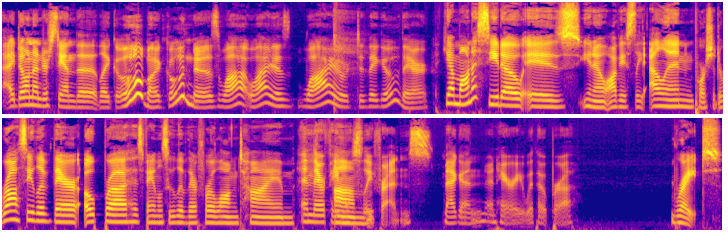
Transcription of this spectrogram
I don't understand the like, oh my goodness, why why is why did they go there? yeah, Montecito is, you know, obviously Ellen and Portia de Rossi lived there. Oprah has famously lived there for a long time. And they're famously um, friends, Meghan and Harry with Oprah. Right.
